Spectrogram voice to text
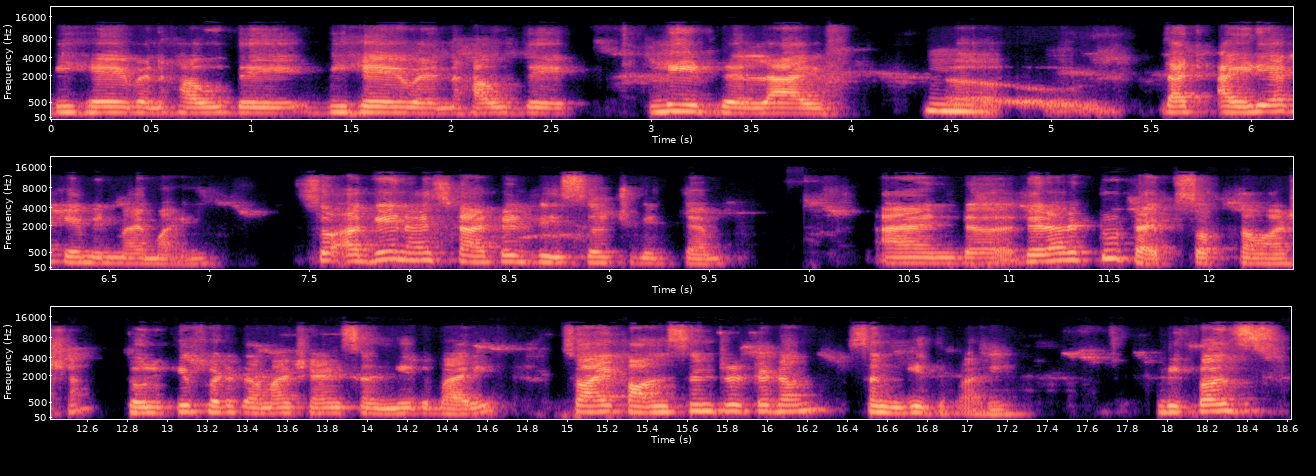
behave and how they behave and how they lead their life. Mm. Uh, that idea came in my mind. So again, I started research with them. And uh, there are two types of tamasha, Dholki Phad tamasha and Sangeet Bari. So I concentrated on Sangeet Bari because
